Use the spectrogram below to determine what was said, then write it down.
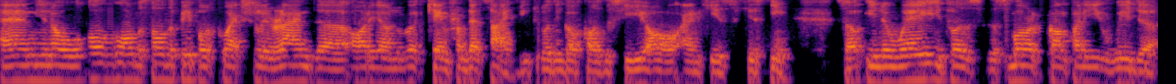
and you know all, almost all the people who actually ran the Orion came from that side, including of course the CEO and his his team. So in a way, it was the smaller company with uh,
